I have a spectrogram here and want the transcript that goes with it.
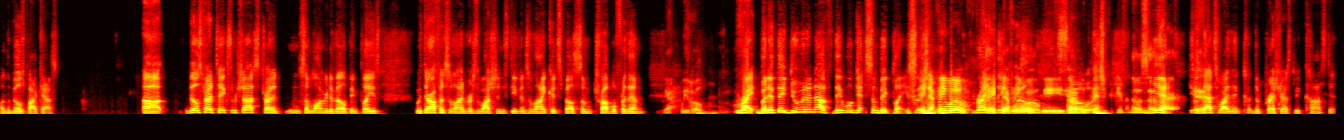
on the Bills podcast. Uh, Bills try to take some shots, try to some longer developing plays with their offensive line versus Washington's defensive line could spell some trouble for them. Yeah, we hope. Right, but if they do it enough, they will get some big plays. They definitely will. Right, They, they definitely will. will. We So- have a penchant for giving those up. Yeah. man. So that's why the, the pressure has to be constant.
